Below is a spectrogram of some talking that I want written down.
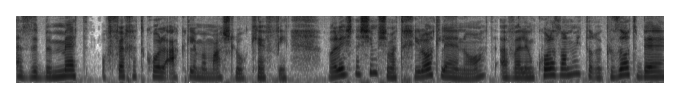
אז זה באמת הופך את כל אקט לממש לא כיפי. אבל יש נשים שמתחילות ליהנות, אבל הן כל הזמן מתרכזות ב...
